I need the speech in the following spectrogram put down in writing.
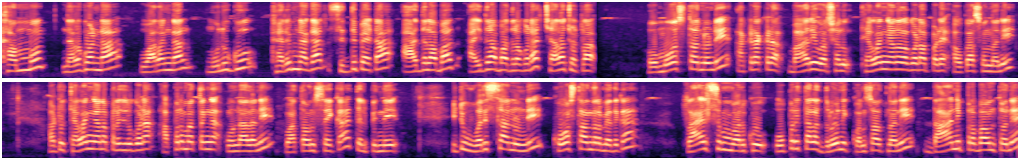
ఖమ్మం నల్గొండ వరంగల్ మునుగు కరీంనగర్ సిద్దిపేట ఆదిలాబాద్ హైదరాబాద్లో కూడా చాలా చోట్ల ఓ మోస్తరు నుండి అక్కడక్కడ భారీ వర్షాలు తెలంగాణలో కూడా పడే అవకాశం ఉందని అటు తెలంగాణ ప్రజలు కూడా అప్రమత్తంగా ఉండాలని వాతావరణ శాఖ తెలిపింది. ఇటు ఒరిస్సా నుండి కోస్తాంధ్ర మీదుగా రాయలసీమ వరకు ఉపరితల ద్రోణి కొనసాగుతుందని దాని ప్రభావంతోనే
